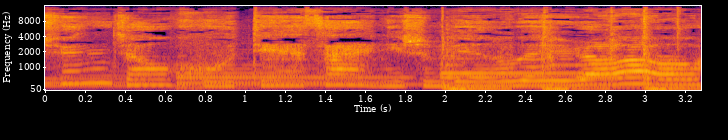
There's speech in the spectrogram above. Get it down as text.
寻找蝴蝶在你身边围绕。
